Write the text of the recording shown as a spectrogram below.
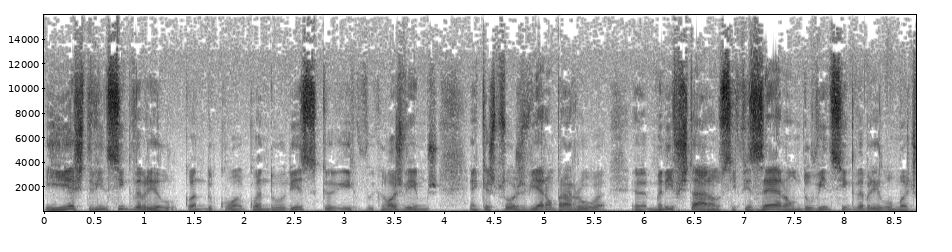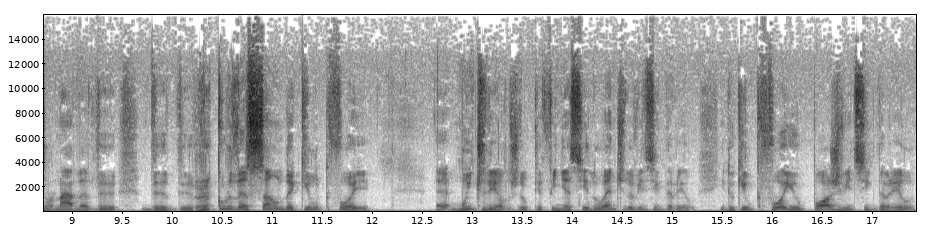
e este 25 de Abril, quando, quando disse que, que nós vimos, em que as pessoas vieram para a rua, eh, manifestaram-se e fizeram do 25 de Abril uma jornada de, de, de recordação daquilo que foi Uh, muitos deles do que tinha sido antes do 25 de Abril e do que foi o pós-25 de Abril, uh,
